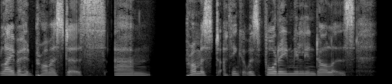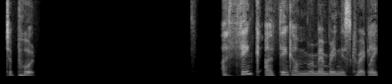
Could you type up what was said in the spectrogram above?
Labor had promised us, um, promised, I think it was $14 million to put, I think, I think I'm remembering this correctly,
